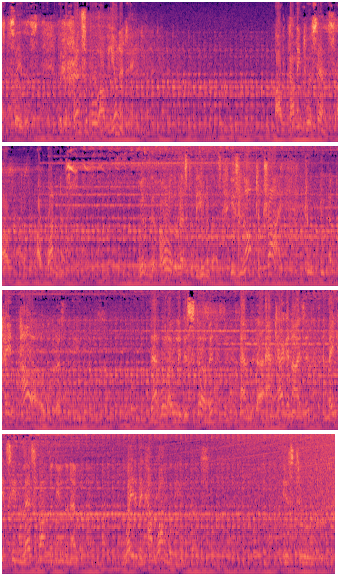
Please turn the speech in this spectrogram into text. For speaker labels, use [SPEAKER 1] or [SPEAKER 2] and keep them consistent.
[SPEAKER 1] to say this, but the principle of unity, of coming to a sense of, of oneness with the whole of the rest of the universe, is not to try to be, obtain power over the rest of the universe. That will only disturb it and uh, antagonize it and make it seem less one with you than ever. The way to become one with the universe is to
